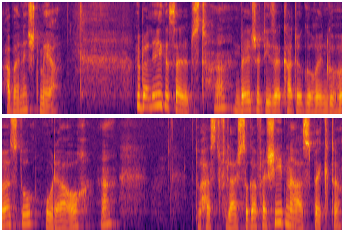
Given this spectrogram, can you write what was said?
aber nicht mehr. Überlege selbst, in welche dieser Kategorien gehörst du oder auch, du hast vielleicht sogar verschiedene Aspekte.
